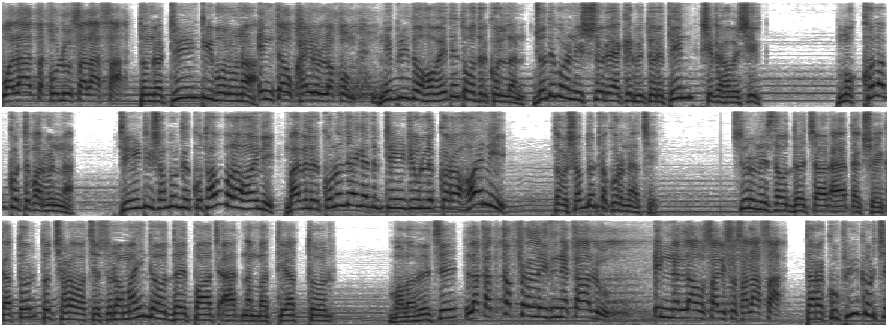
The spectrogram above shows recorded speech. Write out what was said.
ওয়ালা তাকুলু সালাসা। তোমরা ট্রিনিটি বলো না। ইনতাও খায়রুল লাকুম। নিবৃত হবে এতে তোমাদের কল্যাণ। যদি বলেন ঈশ্বরের একের ভিতরে তিন সেটা হবে শিরক মোক্ষ লাভ করতে পারবেন না। ট্রিনিটি সম্পর্কে কোথাও বলা হয়নি। বাইবেলের কোন জায়গাতে ট্রিনিটি উল্লেখ করা হয়নি। তবে শব্দটা কোরআনে আছে। সূরা নিসা অধ্যায় 4 আয়াত 171 তো ছাড়াও আছে সূরা মাইদা অধ্যায় 5 আয়াত নাম্বার 73 বলা হয়েছে লাকাদ কাফরা লাযিনা কালু ইন্নাল্লাহু সালিসু সালাসা। তারা কুফরি করছে,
